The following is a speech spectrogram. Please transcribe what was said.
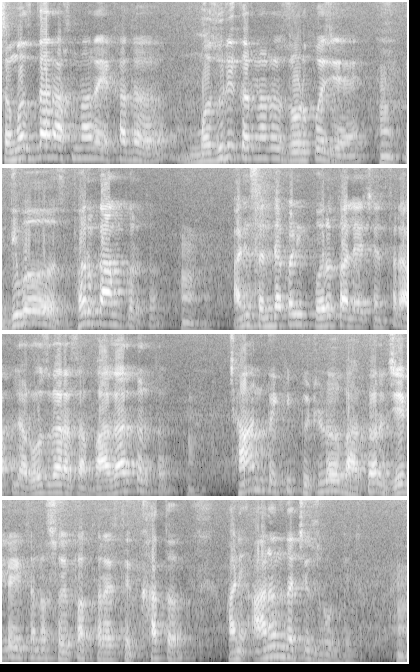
समजदार असणारं एखादं मजुरी करणारं जोडपं जे आहे दिवसभर काम करतं आणि संध्याकाळी परत आल्याच्यानंतर आपल्या रोजगाराचा बाजार करतं. छानपैकी पिठलं भाकर जे काही त्याला स्वयंपाक करायचं ते खातं आणि आनंदाची झोप घेतं. हं.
